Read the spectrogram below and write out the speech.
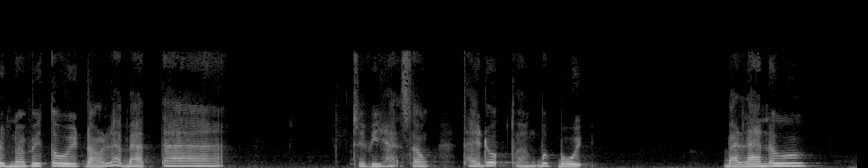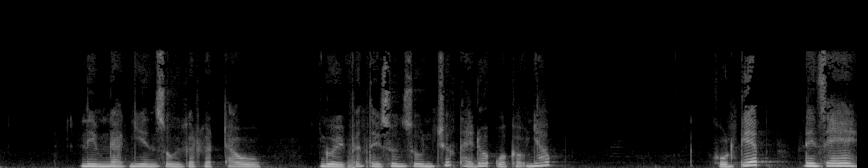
Đừng nói với tôi đó là bà ta... Trevi hạ giọng, thái độ thoáng bực bội. Bà Lan ư? Nìm ngạc nhiên rồi gật gật đầu. Người vẫn thấy run run trước thái độ của cậu nhóc. Khốn kiếp, lên xe.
